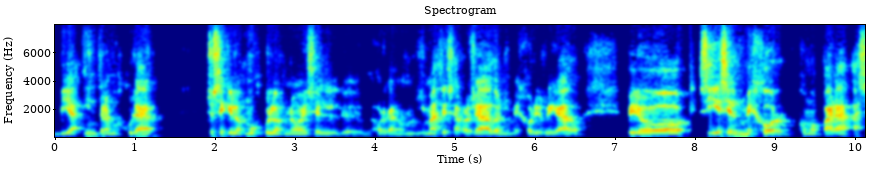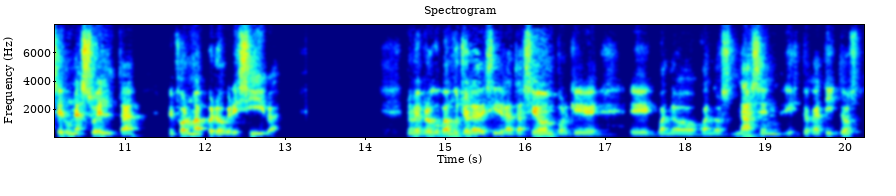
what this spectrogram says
vía intramuscular. Yo sé que los músculos no es el eh, órgano ni más desarrollado ni mejor irrigado, pero sí es el mejor como para hacer una suelta en forma progresiva. No me preocupa mucho la deshidratación porque eh, cuando, cuando nacen estos gatitos,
